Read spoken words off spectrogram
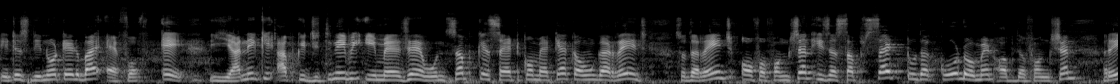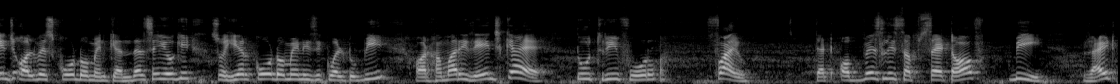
It is denoted by f of a. यानी कि आपकी जितनी भी इमेज है, उन सब के सेट को मैं क्या कहूँगा? Range so the range of a function is a subset to the codomain of the function range always codomain के अंदर से ही होगी. So here codomain is equal to B और हमारी रेंज क्या है? Two three four five that obviously subset of B, right?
